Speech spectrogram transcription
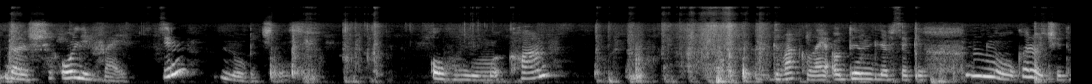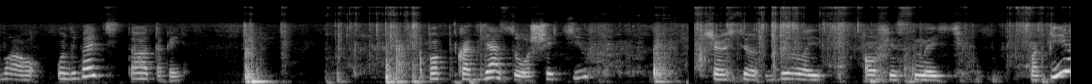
Далі олівець. Ну, обичний. Гумка. Два клея. Один для всяких. Ну, коротше, два олівець та такий. Папка для зошитів. Ще ось білий офісний папір.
